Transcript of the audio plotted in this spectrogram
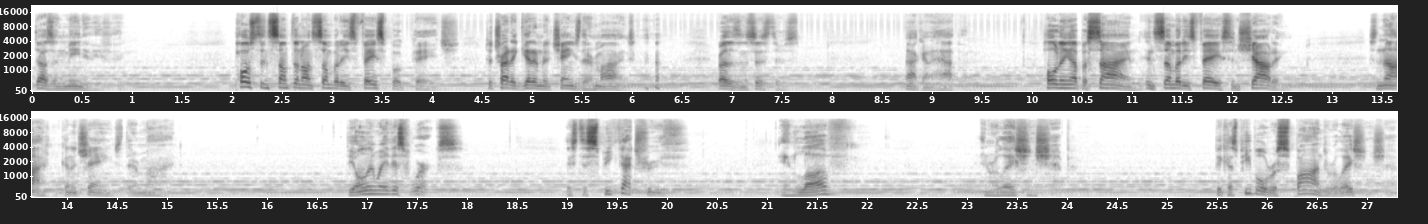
doesn't mean anything. Posting something on somebody's Facebook page to try to get them to change their mind, brothers and sisters, not going to happen holding up a sign in somebody's face and shouting is not going to change their mind. The only way this works is to speak that truth in love and relationship. Because people respond to relationship,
